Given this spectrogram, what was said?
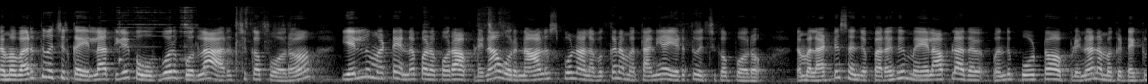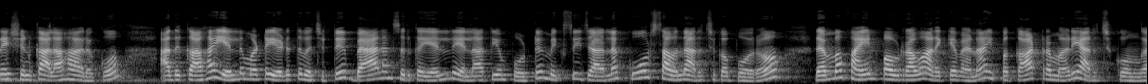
நம்ம வறுத்து வச்சுருக்க எல்லாத்தையும் இப்போ ஒவ்வொரு பொருளாக அரைச்சிக்க போகிறோம் எள் மட்டும் என்ன பண்ண போகிறோம் அப்படின்னா ஒரு நாலு ஸ்பூன் அளவுக்கு நம்ம தனியாக எடுத்து வச்சுக்க போகிறோம் நம்ம லட்டு செஞ்ச பிறகு மேலாப்பில் அதை வந்து போட்டோம் அப்படின்னா நமக்கு டெக்கரேஷனுக்கு அழகாக இருக்கும். அதுக்காக எள்ளு மட்டும் எடுத்து வச்சுட்டு பேலன்ஸ் இருக்க எள் எல்லாத்தையும் போட்டு மிக்ஸி ஜாரில் கோர்ஸாக வந்து அரைச்சிக்க போகிறோம் ரொம்ப ஃபைன் பவுடராகவும் அரைக்க வேணாம். இப்போ காட்டுற மாதிரி அரைச்சிக்கோங்க.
